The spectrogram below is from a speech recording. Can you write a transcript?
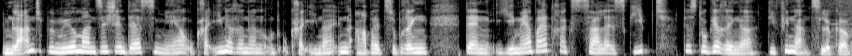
Im Land bemühe man sich indes, mehr Ukrainerinnen und Ukrainer in Arbeit zu bringen. Denn je mehr Beitragszahler es gibt, desto geringer die Finanzlücke.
